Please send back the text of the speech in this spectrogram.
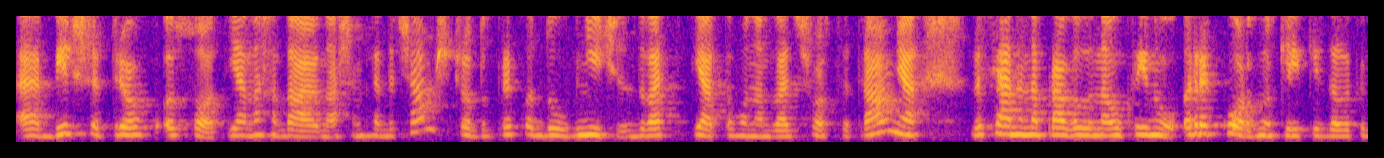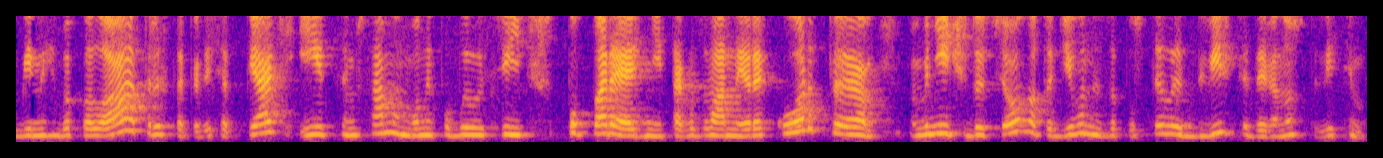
е, більше трьох сот. Я нагадаю нашим глядачам, що до прикладу, в ніч з 25 на 26 травня росіяни направили на Україну рекордну кількість далекобійних БПЛА 355, і цим самим вони побили свій попередній так званий рекорд в ніч ніч до цього тоді вони запустили 298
